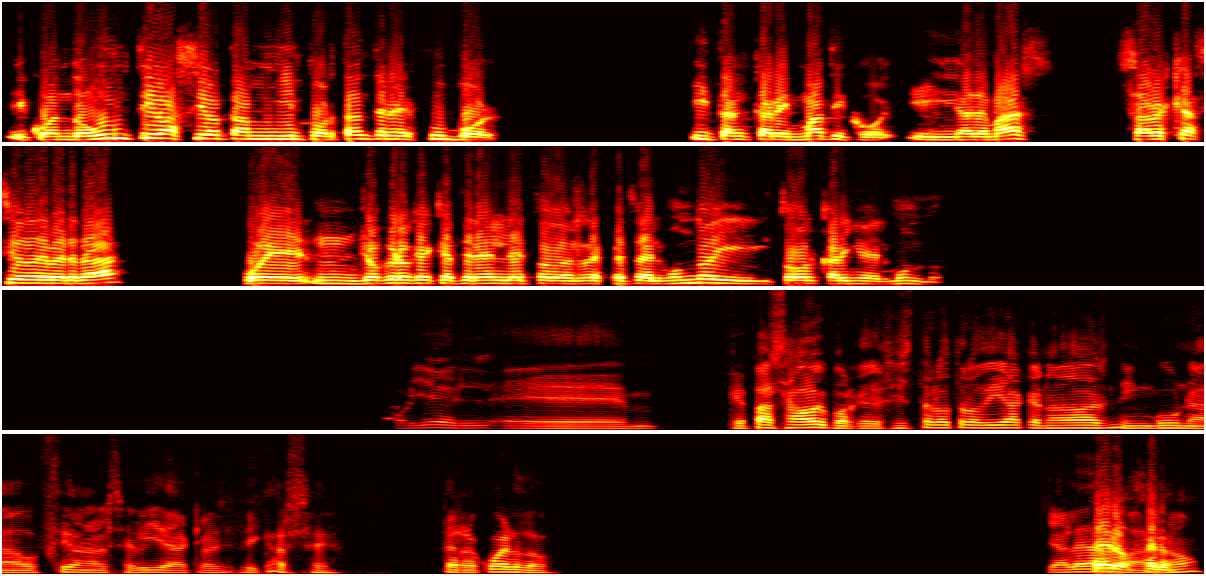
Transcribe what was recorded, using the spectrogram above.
y cuando un tío ha sido tan importante en el fútbol y tan carismático y además sabes que ha sido de verdad, pues mm, yo creo que hay que tenerle todo el respeto del mundo y todo el cariño del mundo. Oye, el, eh, ¿qué pasa hoy? Porque dijiste el otro día que no dabas ninguna opción al Sevilla de clasificarse. Te recuerdo. Ya le das Cero, más, cero. ¿no?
